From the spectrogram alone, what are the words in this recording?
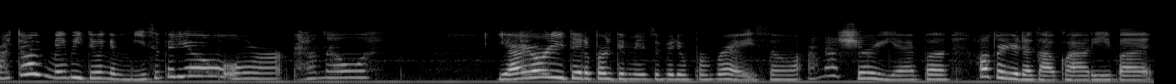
I thought maybe doing a music video or I don't know. Yeah, I already did a birthday music video for Ray, so I'm not sure yet, but I'll figure this out, Cloudy. But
